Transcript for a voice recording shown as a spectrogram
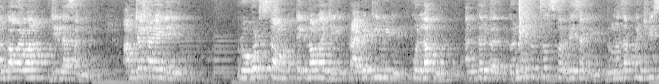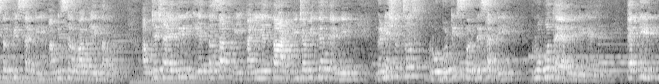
तालुका वळवा जिल्हा सांगली. आमच्या शाळेने robot stomp technology private limited Kolhapur अंतर्गत गणेशोत्सव स्पर्धेसाठी दोन हजार पंचवीस सव्वीससाठी आम्ही सहभाग घेत आहोत. आमच्या शाळेतील इयत्ता सातवी आणि इयत्ता आठवीच्या विद्यार्थ्यांनी गणेशोत्सव रोबोटिक स्पर्धेसाठी रोबो तयार केलेले आहेत त्यातील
